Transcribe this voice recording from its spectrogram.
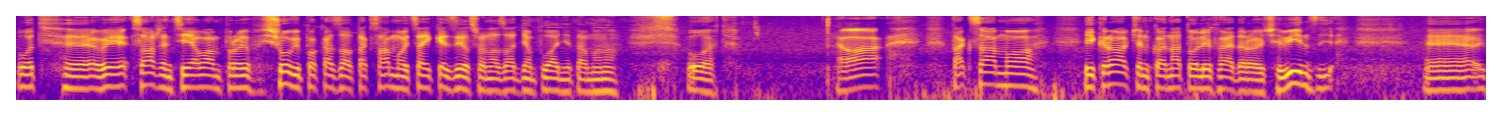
От е, ви саженці, я вам пройшов і показав так само цей кизил, що на задньому плані там воно. От. А так само і Кравченко Анатолій Федорович. Він е,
